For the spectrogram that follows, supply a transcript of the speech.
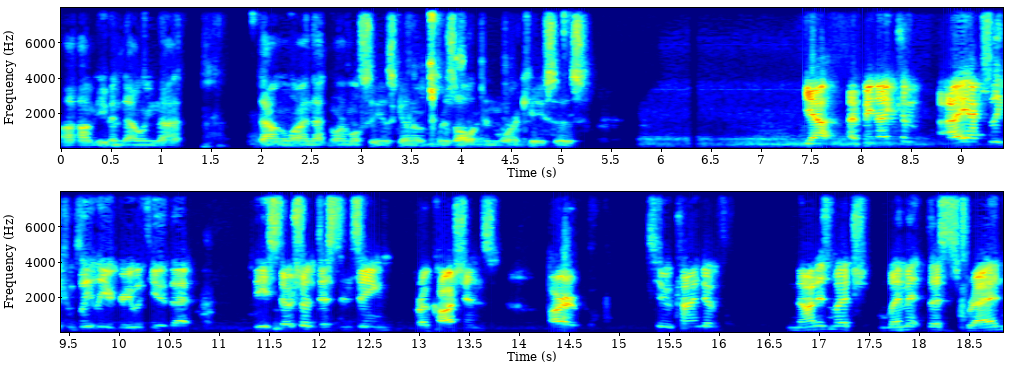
um, even knowing that down the line that normalcy is going to result in more cases. Yeah, I mean, I can. I actually completely agree with you that these social distancing precautions are to kind of not as much limit the spread,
